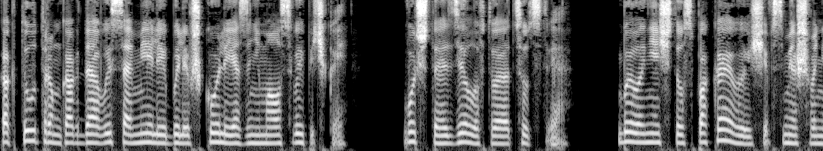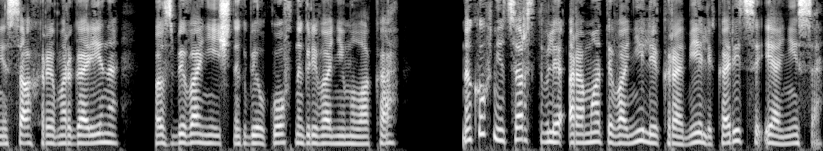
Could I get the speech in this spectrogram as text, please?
Как-то утром, когда вы с Амелией были в школе, я занималась выпечкой. Вот что я делала в твое отсутствие. Было нечто успокаивающее в смешивании сахара и маргарина, во взбивании яичных белков, нагревании молока. На кухне царствовали ароматы ванили, карамели, корицы и аниса.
